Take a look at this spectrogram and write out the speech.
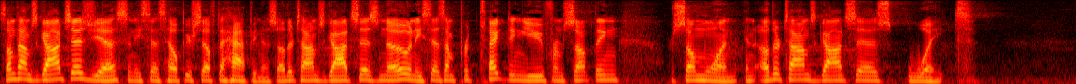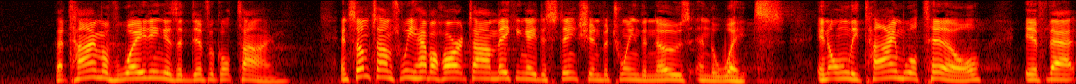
Sometimes God says yes, and He says, help yourself to happiness. Other times, God says no, and He says, I'm protecting you from something or someone. And other times, God says, wait. That time of waiting is a difficult time. And sometimes we have a hard time making a distinction between the no's and the waits. And only time will tell if that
